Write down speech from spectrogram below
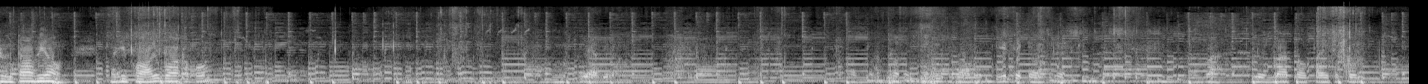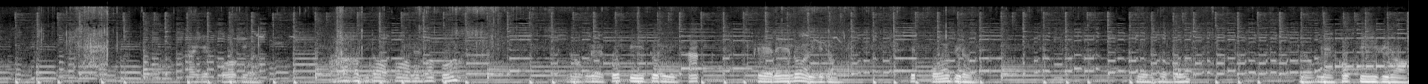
ลุ้นต่อพี่น้อง มาที่พอหรือบ่ครับผมเรียบพี่น้องผมก็ต้องกินพี่น้องเฮ็ดเด็กดอกเลยว่าลุ้นมาต่อไปครับผมไปเฮ็ดพอพี่น้องอ้าวครับพี่น้องพอเลยครับผมดอกเลยก็ปีตัวนี้ครับแค่แน่นอนพี่น้องเฮ็ดพอพี่น้องนี่ครับผมดอกแหล่ของปีพี่น้อง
